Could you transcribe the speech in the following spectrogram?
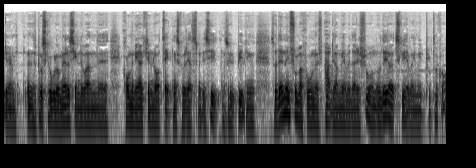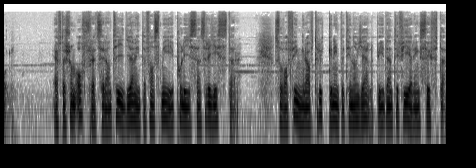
Eh, på skola och medicin. Det var en eh, kombinerad kriminalteknisk och rättsmedicinsk alltså utbildning. Så den informationen hade jag med mig därifrån och det skrev jag i mitt protokoll. Eftersom offret sedan tidigare inte fanns med i polisens register så var fingeravtrycken inte till någon hjälp i identifieringssyfte.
